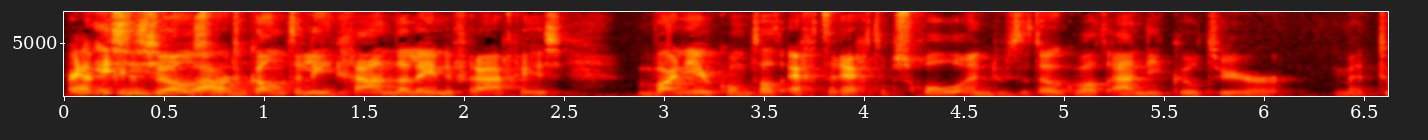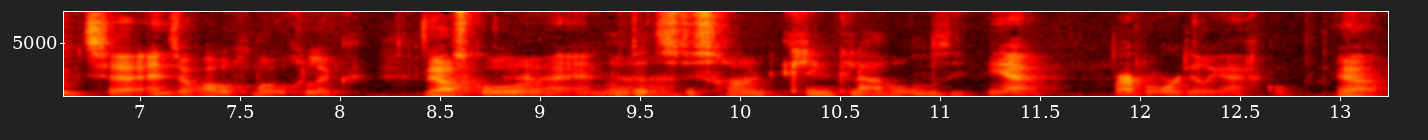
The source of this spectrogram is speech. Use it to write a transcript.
Maar er ik is dus wel een soort kanteling gaande. Alleen de vraag is, wanneer komt dat echt terecht op school? En doet het ook wat aan die cultuur met toetsen en zo hoog mogelijk Ja. scoren? En, dat eh, is dus gewoon klinkklare onzin. ja, waar beoordeel je eigenlijk op? Ja.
